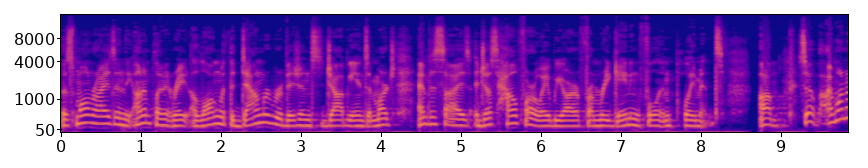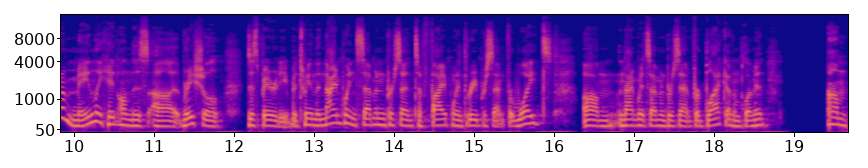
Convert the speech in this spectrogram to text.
the small rise in the unemployment rate, along with the downward revisions to job gains in March, emphasize just how far away we are from regaining full employment. Um, so I want to mainly hit on this uh, racial disparity between the 9.7% to 5.3% for whites, um, 9.7% for black unemployment, um,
